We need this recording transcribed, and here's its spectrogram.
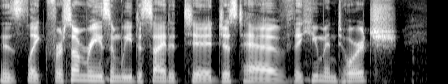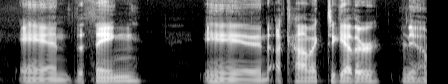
It's like for some reason we decided to just have the Human Torch and the Thing in a comic together, Yeah.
